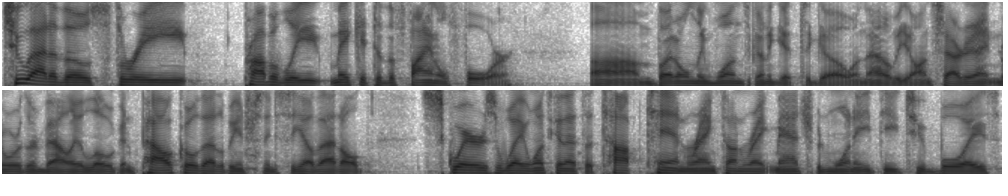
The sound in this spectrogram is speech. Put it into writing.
two out of those three probably make it to the final four. Um, but only one's going to get to go, and that'll be on Saturday night. Northern Valley, Logan Palco. That'll be interesting to see how that all squares away. Once again, that's a top 10 ranked on ranked matchup in 1A D2 boys.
